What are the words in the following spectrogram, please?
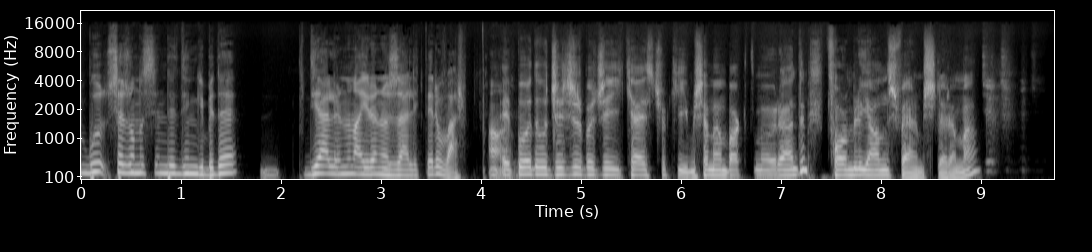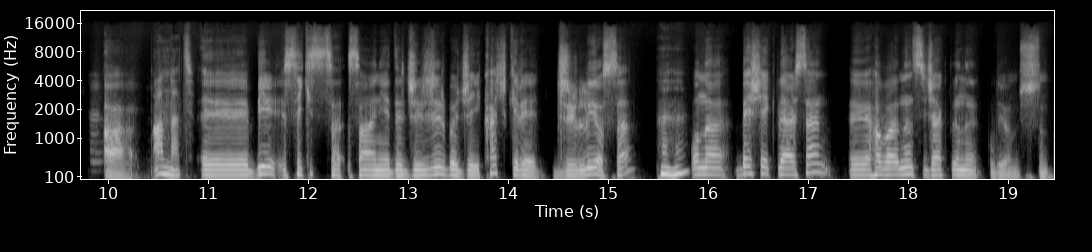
bu sezonda senin dediğin gibi de diğerlerinden ayıran özellikleri var. Aa, Evet, bu arada o cırcır böceği hikayesi çok iyiymiş. Hemen baktım öğrendim. Formülü yanlış vermişler ama. Aa, Anlat. e, bir 8 sa- saniyede cırcır böceği kaç kere cırlıyorsa Hı hı. ona 5 eklersen e, havanın sıcaklığını buluyormuşsun.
